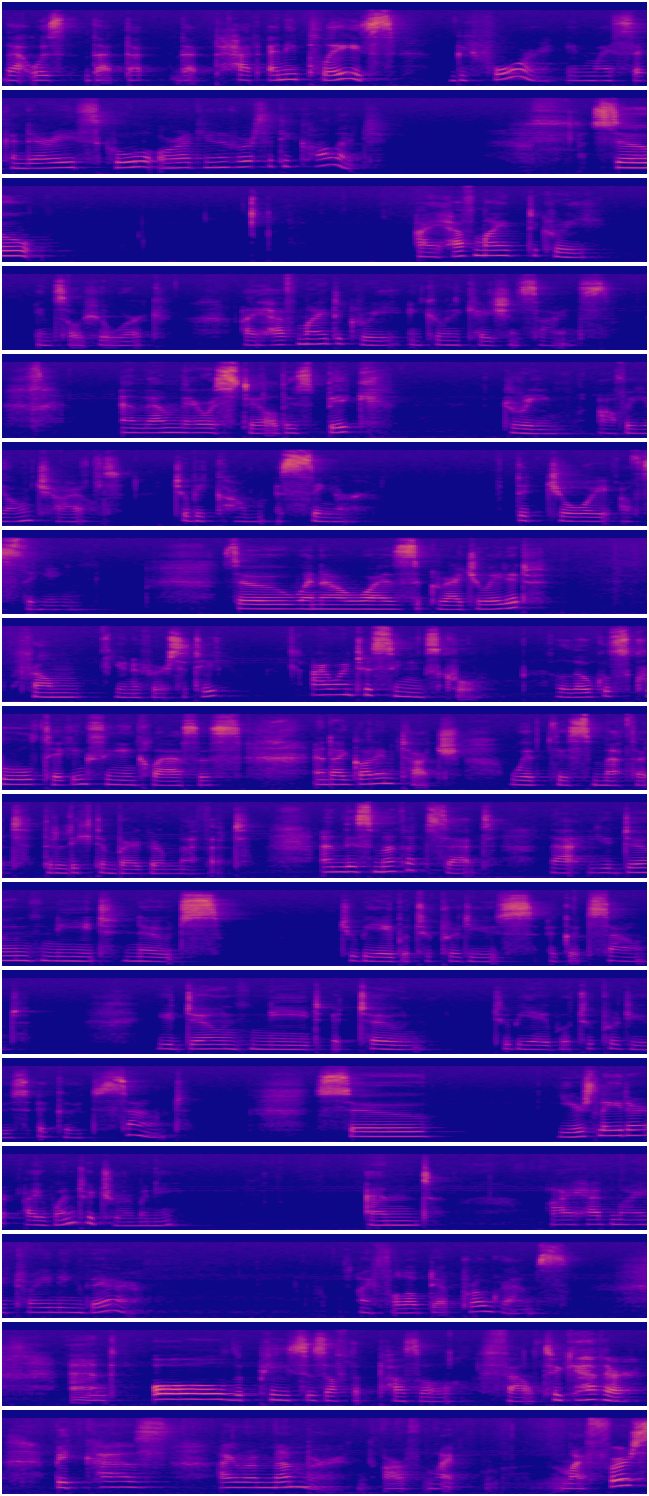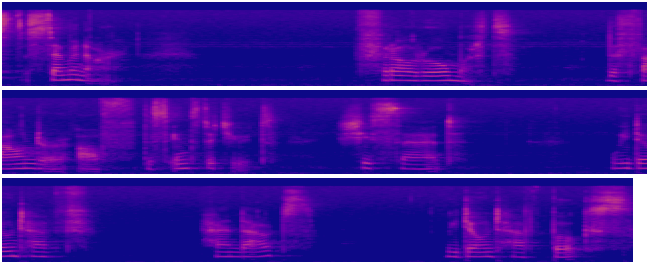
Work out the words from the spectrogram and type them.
that was that that that had any place before in my secondary school or at university college. So I have my degree in social work. I have my degree in communication science. And then there was still this big dream of a young child to become a singer. The joy of singing. So when I was graduated from university, I went to singing school, a local school taking singing classes, and I got in touch with this method, the Lichtenberger method. And this method said that you don't need notes to be able to produce a good sound. You don't need a tone to be able to produce a good sound. So, years later, I went to Germany and I had my training there. I followed their programs. And all the pieces of the puzzle fell together because I remember our, my, my first seminar, Frau Rohmert, the founder of this institute, she said, We don't have handouts, we don't have books.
